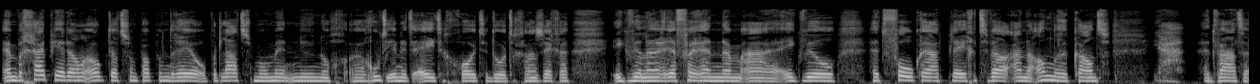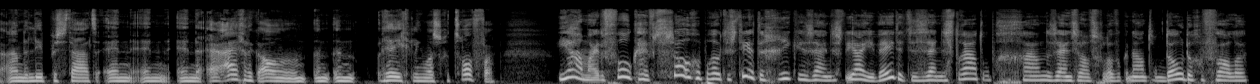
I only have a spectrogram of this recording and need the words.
En begrijp jij dan ook dat zo'n Papandreou op het laatste moment nu nog uh, roet in het eten gooit... door te gaan zeggen, ik wil een referendum, uh, ik wil het volk raadplegen... terwijl aan de andere kant ja, het water aan de lippen staat... en, en, en er eigenlijk al een, een, een regeling was getroffen... Ja, maar het volk heeft zo geprotesteerd. De Grieken zijn, dus, ja, je weet het, ze zijn de straat opgegaan. Er zijn zelfs, geloof ik, een aantal doden gevallen.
